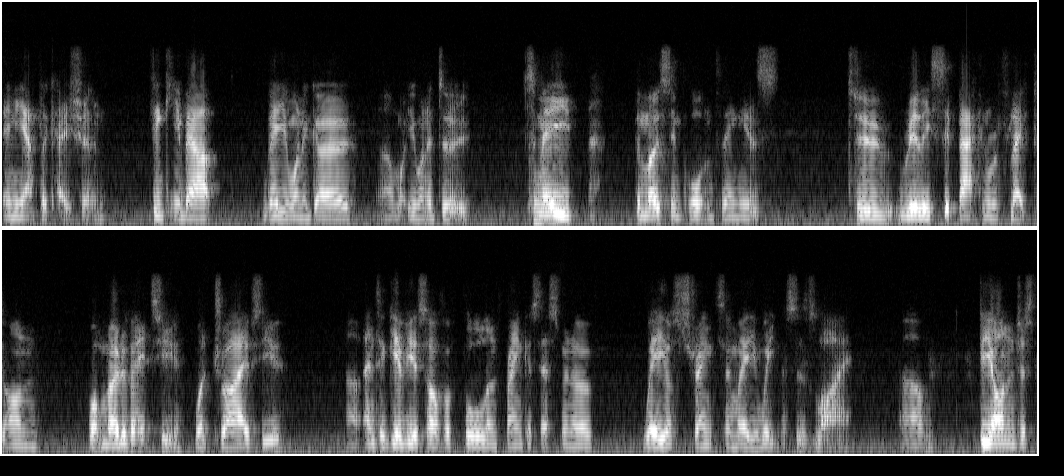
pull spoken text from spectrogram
any application, thinking about where you want to go, um, what you want to do. To me, the most important thing is to really sit back and reflect on what motivates you, what drives you, uh, and to give yourself a full and frank assessment of where your strengths and where your weaknesses lie, um, beyond just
